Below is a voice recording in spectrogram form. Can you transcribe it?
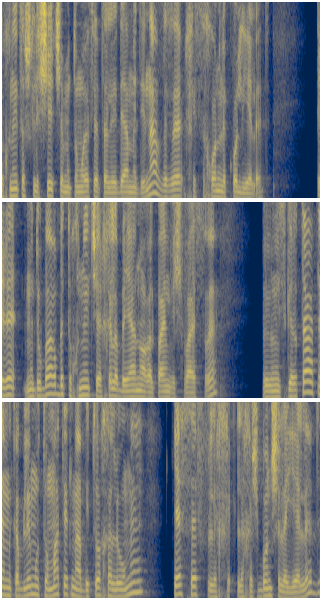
לתוכנית השלישית שמתומרצת על ידי המדינה, וזה חיסכון לכל ילד. תראה, מדובר בתוכנית שהחלה בינואר 2017, ובמסגרתה אתם מקבלים אוטומטית מהביטוח הלאומי כסף לחשבון של הילד,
